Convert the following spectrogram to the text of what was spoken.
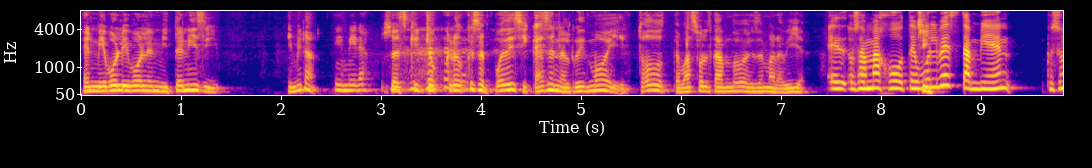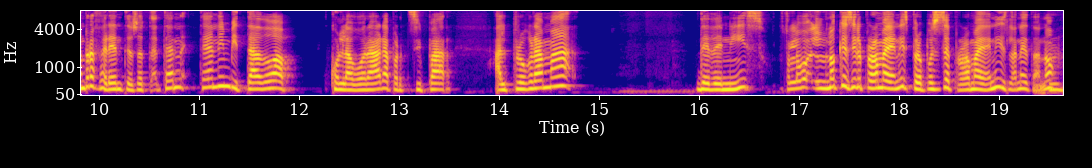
en mi voleibol, en mi tenis y, y mira. Y mira. O sea, es que yo creo que se puede y si caes en el ritmo y todo te va soltando, es de maravilla. Eh, o sea, Majo, te Sí. vuelves también pues un referente. O sea, te han, te han invitado a colaborar, a participar al programa de Denise. No quiero decir el programa de Denise, pero pues es el programa de Denise, la neta, ¿no?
